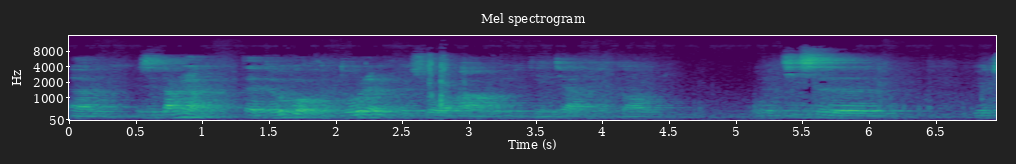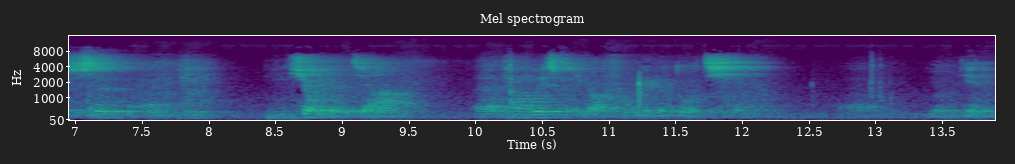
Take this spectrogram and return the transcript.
呃，就是当然，在德国很多人会说啊，我们的电价太高，我们其实有时不公平。贫穷的家，呃，他们为什么要付那么多钱？呃，有电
